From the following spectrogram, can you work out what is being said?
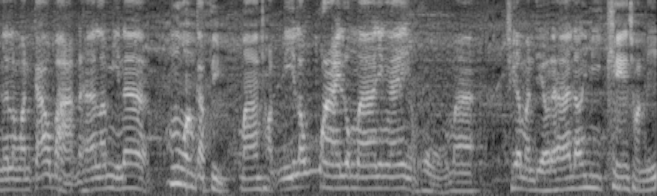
เงินรางวัล 9 บาทนะฮะ แล้วมีหน้าม่วงกับสิบมาช็อตนี้แล้ววายลงมายังไง โอ้โห มา เชื่อมันเดียวนะฮะ แล้วมี K ช็อตนี้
